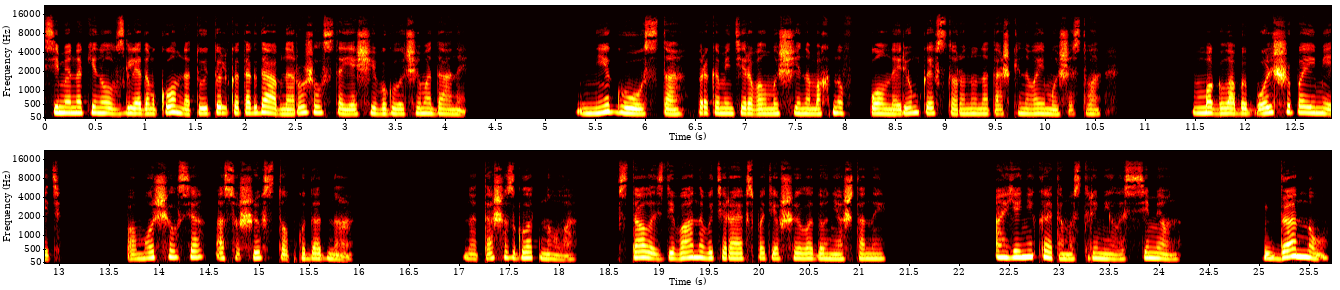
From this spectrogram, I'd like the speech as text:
Семен окинул взглядом комнату и только тогда обнаружил стоящие в углу чемоданы. «Не густо», — прокомментировал мужчина, махнув полной рюмкой в сторону Наташкиного имущества. «Могла бы больше поиметь». Поморщился, осушив стопку до дна. Наташа сглотнула. Встала с дивана, вытирая вспотевшие ладони о штаны. «А я не к этому стремилась, Семен. «Да ну!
